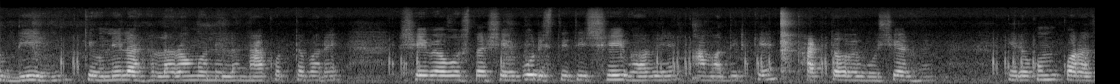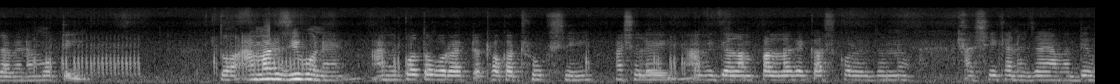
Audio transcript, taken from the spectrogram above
দিন কেউ নীলা খেলা রঙ্গনীলা না করতে পারে, সেই ব্যবস্থা, সেই পরিস্থিতি সেইভাবে আমাদেরকে থাকতে হবে, হুঁশিয়ার হয়ে। এরকম করা যাবে না মোটেই। তো আমার জীবনে আমি কত বড় একটা ঠকা ঠকছি। আসলে আমি গেলাম পার্লারে কাজ করার জন্য, আর সেখানে যাই আমার দেহ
